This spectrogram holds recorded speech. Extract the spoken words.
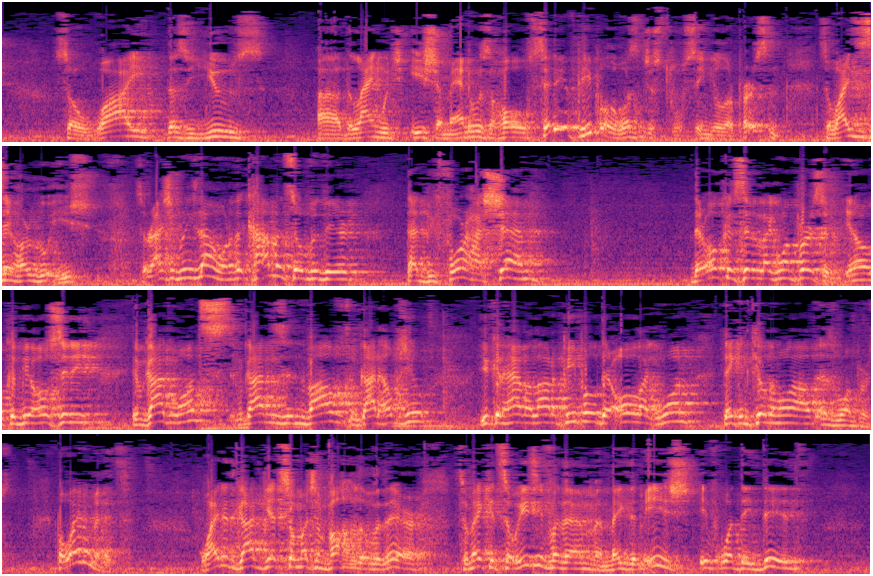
So why does he use uh, the language ish, a man? It was a whole city of people, it wasn't just a singular person. So why does he say hargu ish? So Rashi brings down one of the comments over there that before Hashem, they're all considered like one person. You know, it could be a whole city. If God wants, if God is involved, if God helps you, you can have a lot of people. They're all like one. They can kill them all out as one person. But wait a minute. Why did God get so much involved over there to make it so easy for them and make them ish if what they did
